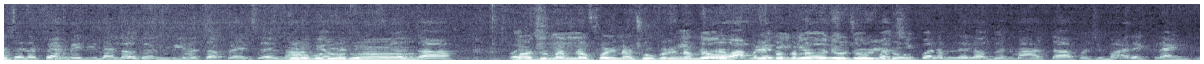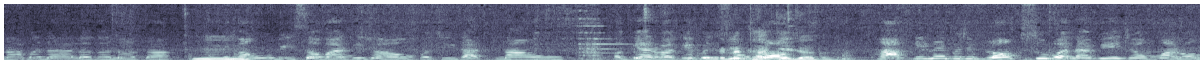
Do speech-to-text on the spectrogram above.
એટલે ફેમિલીના લગન બી હતા ફ્રેન્ડ્સ એમાં ઘણું બધું હતું, હા. બાજુમાં એમના ફઈના છોકરીના એ તો તમે વિડિયો જોઈ લીધો, પછી પણ અમને લગનમાં હતા પછી મારે ક્લાયન્ટના બધા લગન હતા. એમાં હું બી સવારથી જાઉં પછી રાતના આવું અગિયાર વાગે. પછી એટલે થાકી જતા. થાકીને પછી બ્લોગ શું બનાવીએ? જમવાનું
